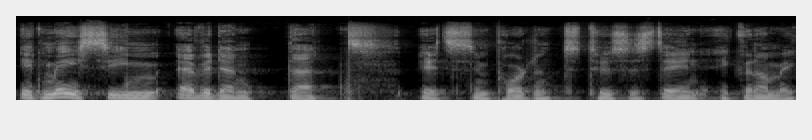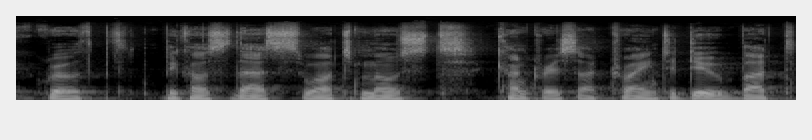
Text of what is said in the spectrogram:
It may seem evident that it's important to sustain economic growth because that's what most countries are trying to do, but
